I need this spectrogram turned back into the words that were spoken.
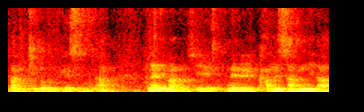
잠깐 기도드리겠습니다. 하나님 아버지 은혜를 감사합니다.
